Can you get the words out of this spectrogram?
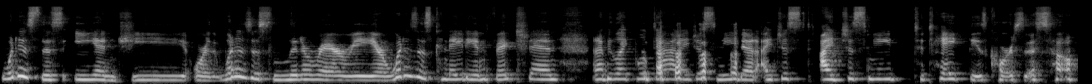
what is this ENG or what is this literary or what is this Canadian fiction? And I'd be like, well, dad, I just need it. I just, I just need to take these courses. So,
